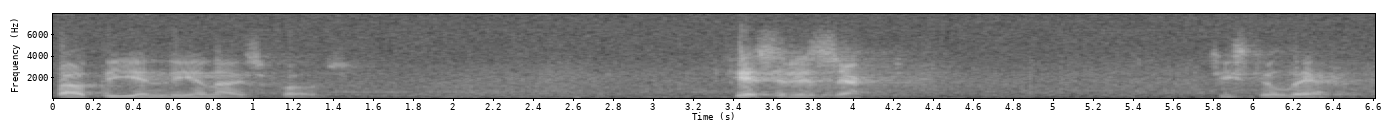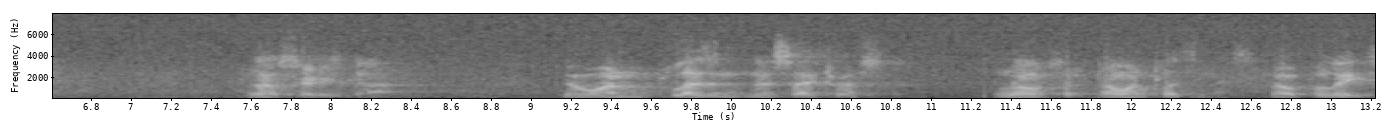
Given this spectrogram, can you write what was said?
About the Indian, I suppose. Yes, it is, sir. Is he still there? No, sir, he's gone. No unpleasantness, I trust? No, sir, no unpleasantness. No police?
